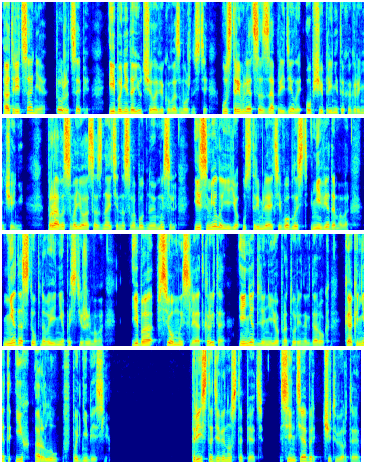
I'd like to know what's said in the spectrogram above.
Отрицания тоже цепи, ибо не дают человеку возможности устремляться за пределы общепринятых ограничений. Право свое осознайте на свободную мысль и смело ее устремляйте в область неведомого, недоступного и непостижимого, ибо все мысли открыто, и нет для нее проторенных дорог, как нет их орлу в Поднебесье. 395. Сентябрь 4.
